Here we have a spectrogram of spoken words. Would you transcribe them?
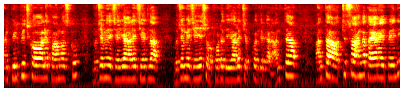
అని పిలిపించుకోవాలి ఫామ్ హౌస్కు. భుజం మీద చేయాలి చేతిలో భుజం మీద చేసి ఒక ఫోటో దిగాలి చెప్పుకొని తిరగాలి. అంత అంత అత్యుత్సాహంగా తయారైపోయింది.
